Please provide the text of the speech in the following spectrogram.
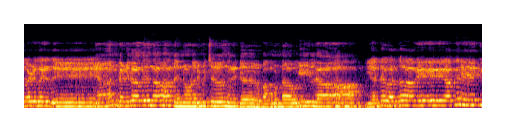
കഴുകരുതേ. ഞാൻ കഴുകാതിരുന്നാൽ എന്നോട് ഒരുമിച്ച് നിനക്ക് പങ്കുണ്ടാവുകയില്ല. എന്റെ കർത്താവേ അങ്ങനെയെങ്കിൽ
